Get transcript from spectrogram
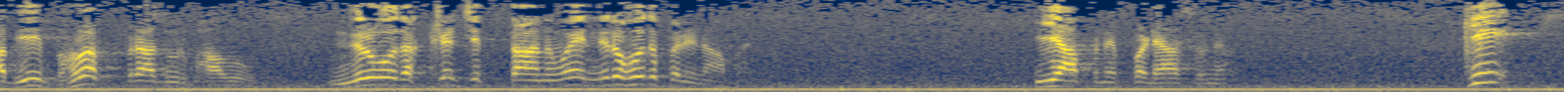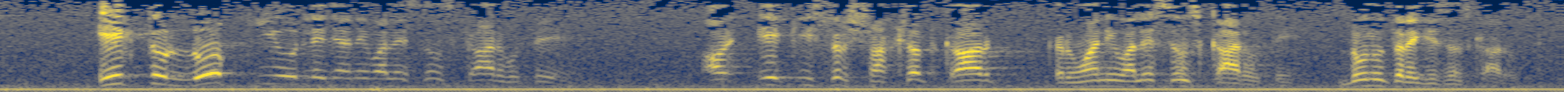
अभी भव प्रादुर्भाव निरोध अक्षर चित्तान्वय, निरोध परिणाम है। ये आपने पढ़ा, सुना। कि एक तो लोक की ओर ले जाने वाले संस्कार होते हैं और एक ईश्वर साक्षात्कार करवाने वाले संस्कार होते हैं। दोनों तरह के संस्कार होते हैं।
